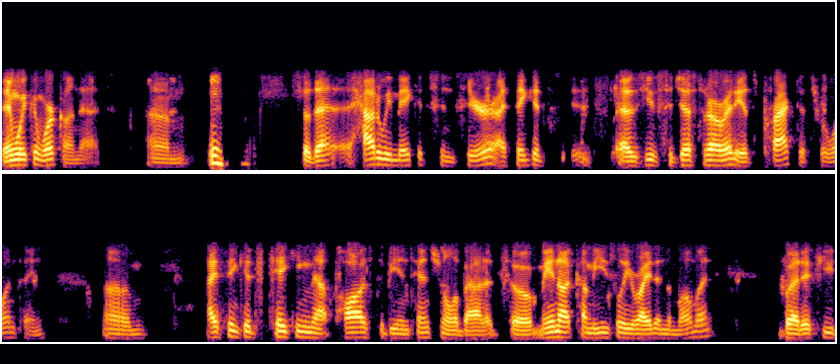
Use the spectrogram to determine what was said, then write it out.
then we can work on that. Um, mm-hmm. So that how do we make it sincere? I think it's it's as you've suggested already. It's practice for one thing. Um, I think it's taking that pause to be intentional about it. So it may not come easily right in the moment, but if you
